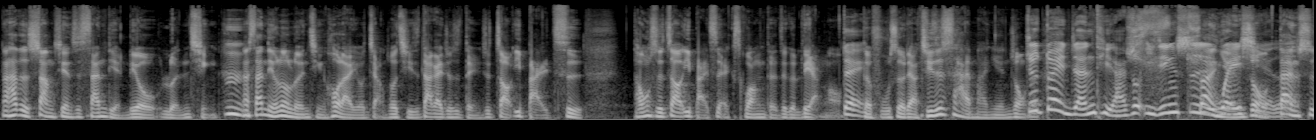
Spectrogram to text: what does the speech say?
那它的上限是三点六伦琴，嗯，那三点六伦琴后来有讲说，其实大概就是等于是照一百次，同时照一百次 X 光的这个量哦，对。的辐射量，其实是还蛮严重的，就对人体来说已经是危险了，但是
